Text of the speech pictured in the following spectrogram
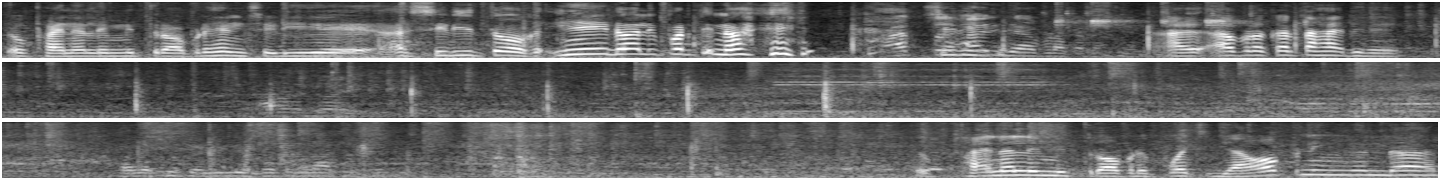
તો ફાઇનલી મિત્રો આપણે હે ને સીડી સીડી તો અહીંયા ડોલી પડતી ન સીડી આપણા કરતા. હારી તો ફાઇનલી મિત્રો આપણે પહોંચી ગયા ઓપનિંગ અંદર.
